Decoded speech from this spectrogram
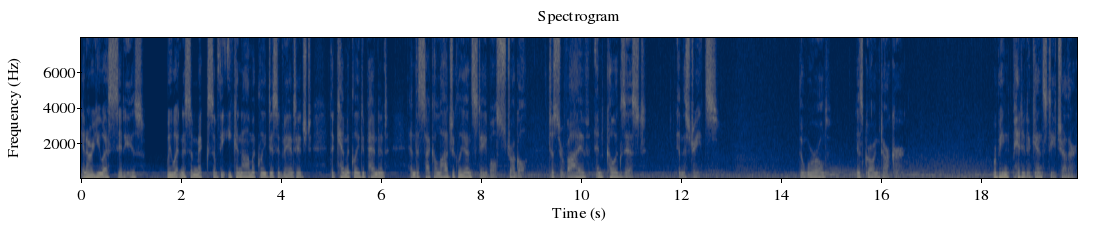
In our U.S. cities, we witness a mix of the economically disadvantaged, the chemically dependent, and the psychologically unstable struggle to survive and coexist in the streets. The world is growing darker. We're being pitted against each other.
